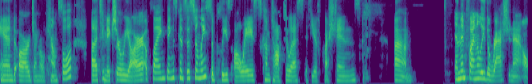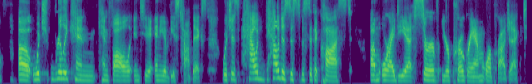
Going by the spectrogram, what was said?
and our general counsel uh, to make sure we are applying things consistently. So please always come talk to us if you have questions. Um, and then finally, the rationale, uh, which really can, can fall into any of these topics, which is how, how does this specific cost um, or idea serve your program or project?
